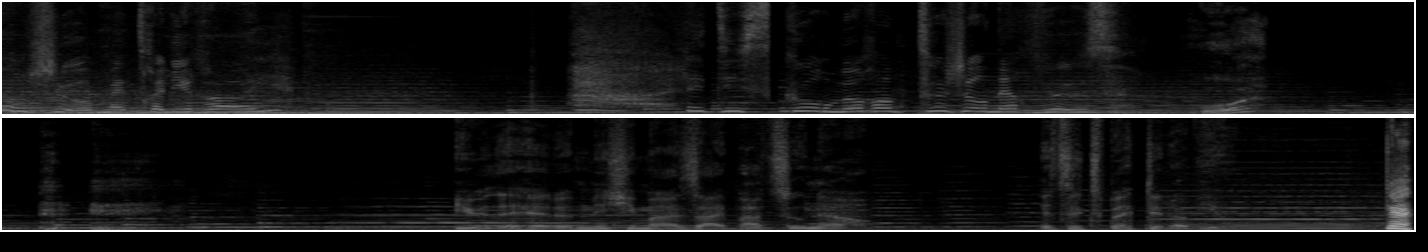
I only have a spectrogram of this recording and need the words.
Bonjour, maître Leroy. Ah, les discours me rendent toujours nerveuse. What? You're the head of Mishima Zaibatsu now. It's expected of you.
